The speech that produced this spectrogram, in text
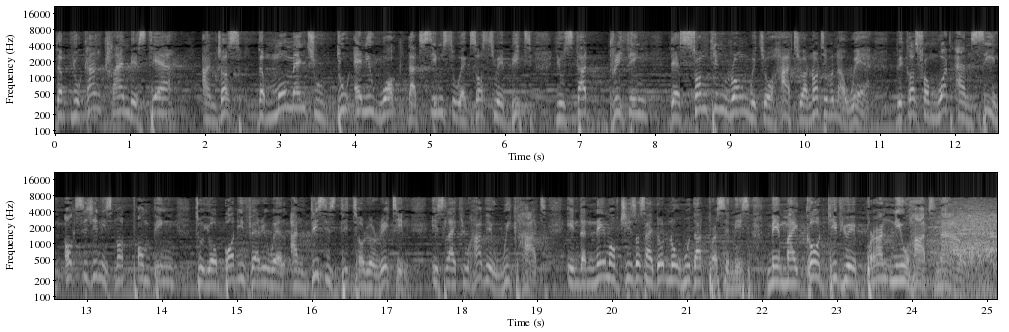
The, you can't climb a stair and just the moment you do any work that seems to exhaust you a bit you start breathing. There's something wrong with your heart. You are not even aware. Because from what i'm seeing oxygen is not pumping to your body very well and this is deteriorating. It's like you have a weak heart. In the name of jesus i don't know who that person is. May my god give you a brand new heart now.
